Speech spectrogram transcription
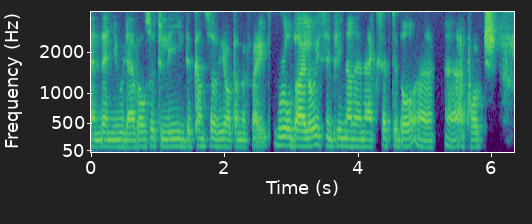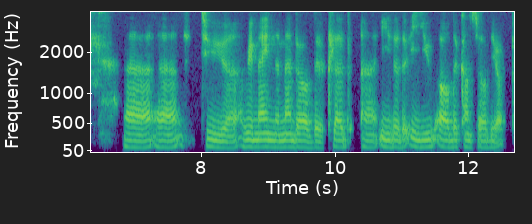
and then you would have also to leave the Council of Europe, I'm afraid. Rule by law is simply not an acceptable uh, uh, approach uh, uh to uh, remain a member of the club, uh, either the EU or the Council of Europe.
